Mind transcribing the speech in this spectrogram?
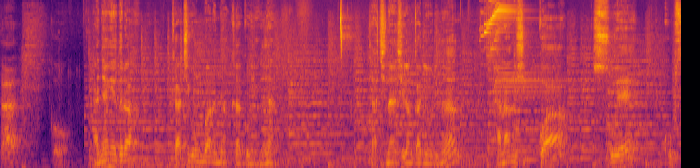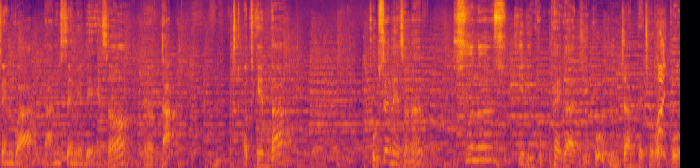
가고. 안녕 얘들아. 같이 공부하는 형 가공이야. 자 지난 시간까지 우리는 반항식과 수의 곱셈과 나눗셈에 대해서 배웠다. 음, 어떻게 했다? 곱셈에서는 수는 수끼리 곱해가지고 문자 앞에 적었고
